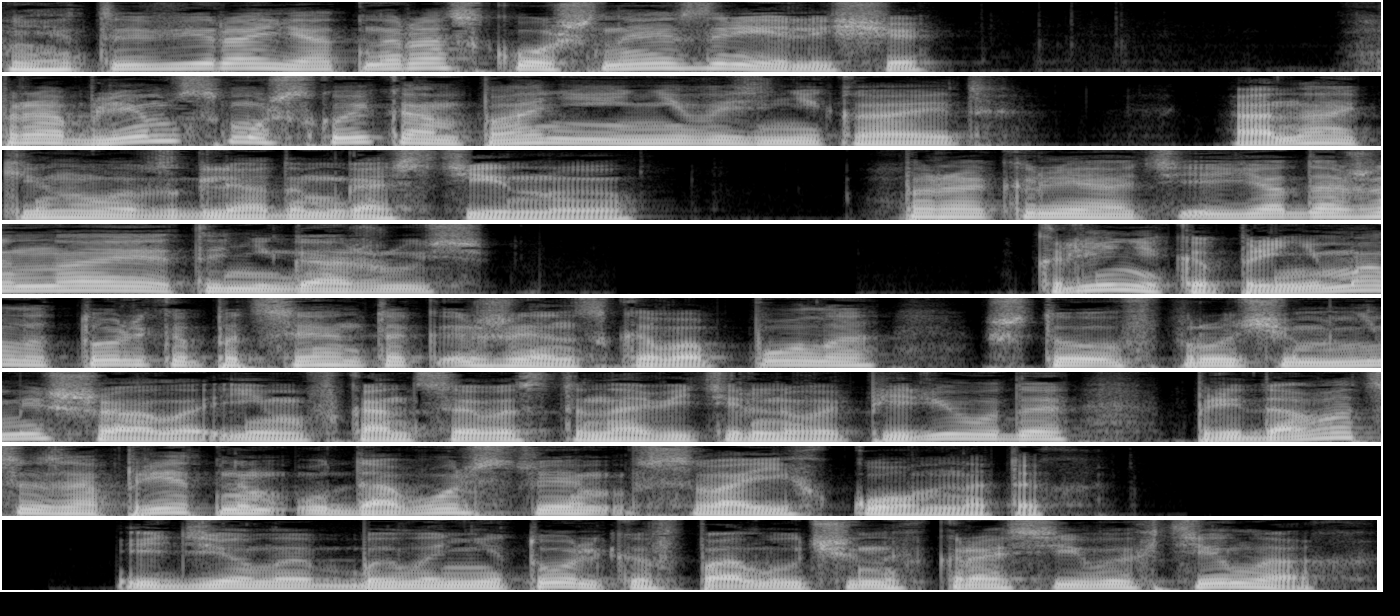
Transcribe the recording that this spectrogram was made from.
Это, вероятно, роскошное зрелище. Проблем с мужской компанией не возникает. Она окинула взглядом гостиную. Проклятие, я даже на это не гожусь. Клиника принимала только пациенток женского пола, что, впрочем, не мешало им в конце восстановительного периода предаваться запретным удовольствиям в своих комнатах. И дело было не только в полученных красивых телах.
